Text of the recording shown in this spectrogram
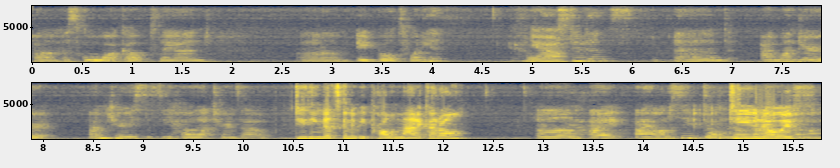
um, a school walkout planned um, April 20th for Yeah. students. And I wonder, I'm curious to see how that turns out. Do you think that's going to be problematic at all? Um, I, I honestly don't know. Do you know if outcome.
